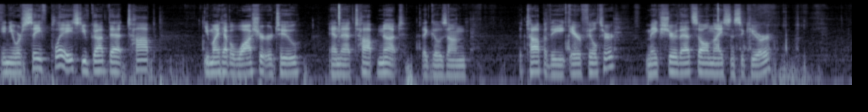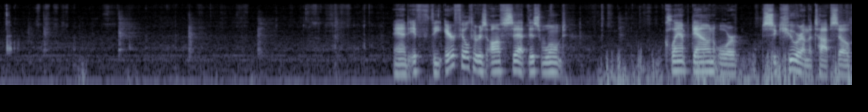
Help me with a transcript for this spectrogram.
in your safe place, you've got that top, you might have a washer or two, and that top nut that goes on the top of the air filter. Make sure that's all nice and secure. And if the air filter is offset, this won't clamp down or secure on the top. So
